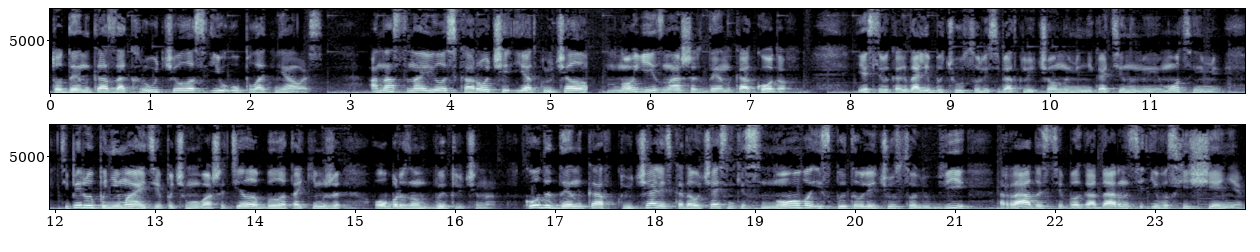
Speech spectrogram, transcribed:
то ДНК закручивалась и уплотнялась. Она становилась короче и отключала многие из наших ДНК-кодов. Если вы когда-либо чувствовали себя отключенными негативными эмоциями, теперь вы понимаете, почему ваше тело было таким же образом выключено. Коды ДНК включались, когда участники снова испытывали чувство любви, радости, благодарности и восхищения.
